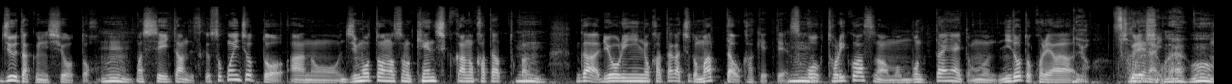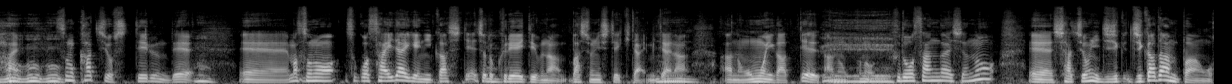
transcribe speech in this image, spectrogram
住宅にしようと、うん。まあ、していたんですけどそこにちょっとあの地元のその建築家の方とかうん。が、料理人の方がちょっと待ったをかけて、そこを取り壊すのはもうもったいないともう二度とこれは作れない。その価値を知っているんで、えーまあ、そのそこを最大限に生かしてちょっとクリエイティブな場所にしていきたいみたいな、あの思いがあってあのこの不動産会社の、えー社長にじ直談判を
